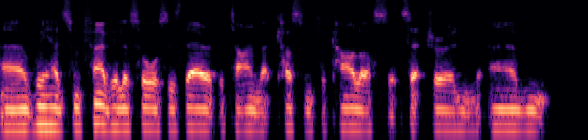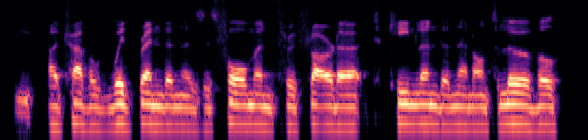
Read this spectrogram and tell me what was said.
uh, we had some fabulous horses there at the time, like Custom for Carlos, etc. And um, I travelled with Brendan as his foreman through Florida to Keeneland and then on to Louisville,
